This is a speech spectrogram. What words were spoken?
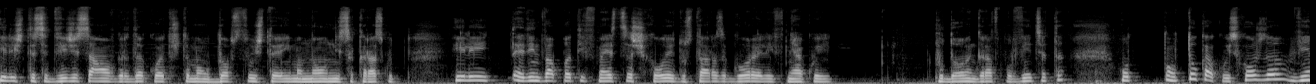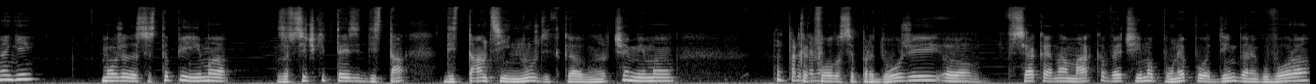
или ще се движи само в града, което ще му е удобство и ще има много нисък разход. Или един-два пъти в месеца ще ходи до Стара Загора или в някой подобен град в провинцията. От, от тук, ако изхожда, винаги може да се стъпи и има за всички тези диста, дистанции и нужди, така да го наречем, има Определено. какво да се предложи. Всяка една марка вече има поне по един, да не говоря,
